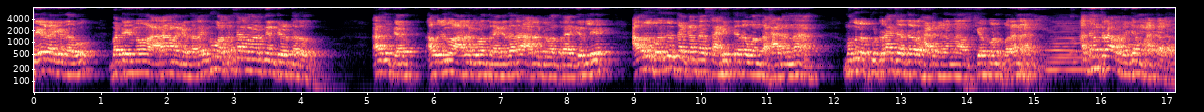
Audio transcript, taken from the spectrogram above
ಮೇಲಾಗ್ಯದಾವು ಬಟ್ ಇನ್ನೂ ಆರಾಮಾಗ್ಯದಾರ ಇನ್ನೂ ಒಕ್ಕಲ್ತನ ಮಾಡ್ತೀನಿ ಅಂತ ಹೇಳ್ತಾರೆ ಅವರು. ಅದಕ್ಕೆ ಅವರಿನ್ನೂ ಆರೋಗ್ಯವಂತರಾಗಿದಾರ, ಆರೋಗ್ಯವಂತರಾಗಿರಲಿ. ಅವರು ಬರೆದಿರ್ತಕ್ಕಂಥ ಸಾಹಿತ್ಯದ ಒಂದು ಹಾಡನ್ನು ಮೊದಲು ಪುಟ್ಟರಾಜ ಅದವ್ರ ಹಾಡುಗಳನ್ನು ಕೇಳ್ಕೊಂಡು ಬರೋಣ. ಅದ ನಂತರ ಅವ್ರ ಬಗ್ಗೆ ಮಾತಾಡೋಣ.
